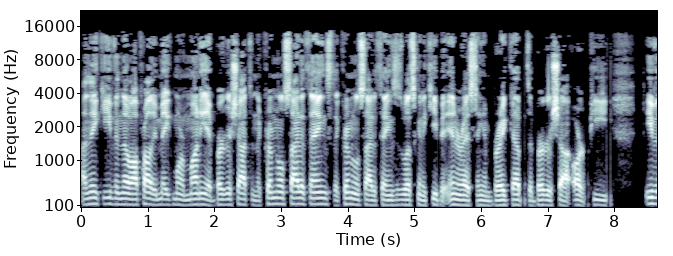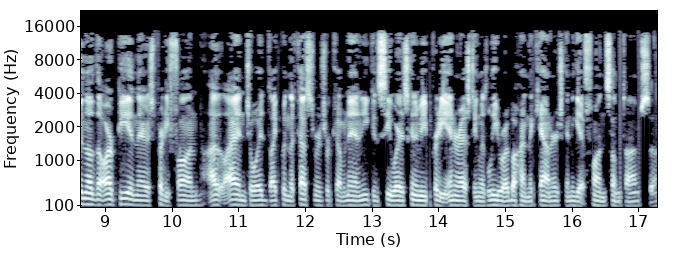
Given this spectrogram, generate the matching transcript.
I think even though I'll probably make more money at Burger Shot than the criminal side of things, the criminal side of things is what's going to keep it interesting and break up the Burger Shot RP. Even though the RP in there is pretty fun, I, I enjoyed like when the customers were coming in. You can see where it's going to be pretty interesting with Leroy behind the counter. It's going to get fun sometimes. So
